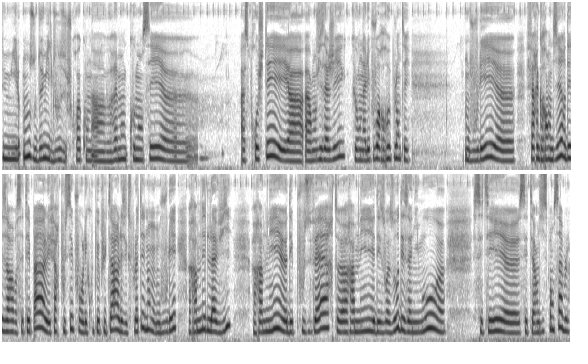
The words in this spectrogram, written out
2011 ou 2012, je crois qu'on a vraiment commencé à se projeter et à, à envisager qu'on allait pouvoir replanter. On voulait euh, faire grandir des arbres. C'était pas les faire pousser pour les couper plus tard, les exploiter. Non, on voulait ramener de la vie, ramener euh, des pousses vertes, euh, ramener des oiseaux, des animaux. C'était c'était indispensable.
